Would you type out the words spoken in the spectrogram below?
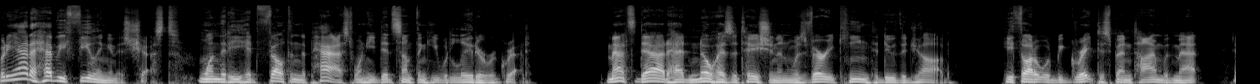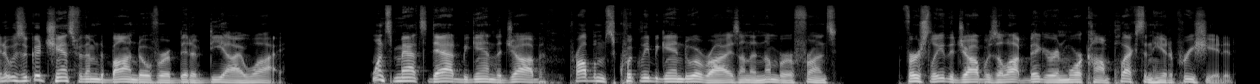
but he had a heavy feeling in his chest, one that he had felt in the past when he did something he would later regret. Matt's dad had no hesitation and was very keen to do the job. He thought it would be great to spend time with Matt, and it was a good chance for them to bond over a bit of DIY. Once Matt's dad began the job, problems quickly began to arise on a number of fronts. Firstly, the job was a lot bigger and more complex than he had appreciated.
